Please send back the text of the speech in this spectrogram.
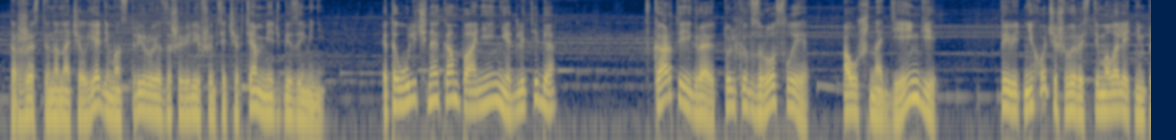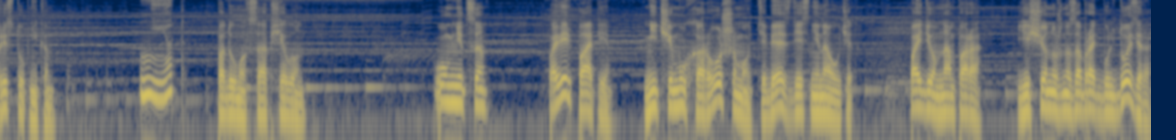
– торжественно начал я, демонстрируя зашевелившимся чертям меч без имени. «Это уличная компания не для тебя. В карты играют только взрослые, а уж на деньги. Ты ведь не хочешь вырасти малолетним преступником?» «Нет», – подумав, сообщил он. «Умница. Поверь папе, ничему хорошему тебя здесь не научат. Пойдем, нам пора». Еще нужно забрать бульдозера,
